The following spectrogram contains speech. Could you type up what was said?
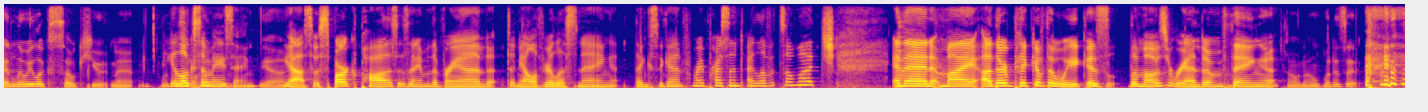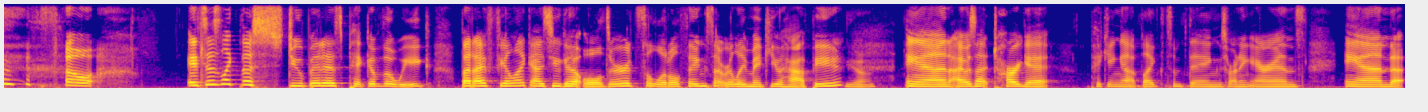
and Louis looks so cute in it. he looks amazing. Yeah. Yeah. So Spark Paws is the name of the brand. Danielle, if you're listening, thanks again for my present. I love it so much. And then my other pick of the week is the most random thing. Oh no, what is it? So it's just like the stupidest pick of the week. But I feel like as you get older, it's the little things that really make you happy. yeah, And I was at Target picking up like some things, running errands, and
